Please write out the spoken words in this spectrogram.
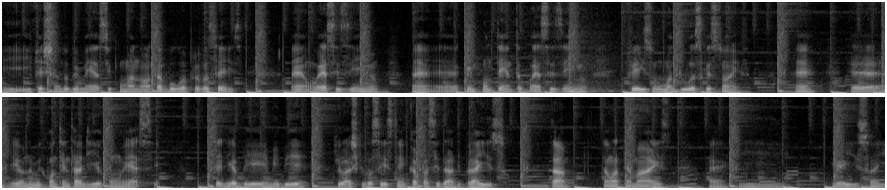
e, e, fechando o bimestre com uma nota boa para vocês. Né? O Szinho, né? É, quem contenta com o Szinho fez uma, duas questões. Né? É, eu não me contentaria com S, seria BMB, que eu acho que vocês têm capacidade para isso, tá? Então, até mais, né? e, e é isso aí.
